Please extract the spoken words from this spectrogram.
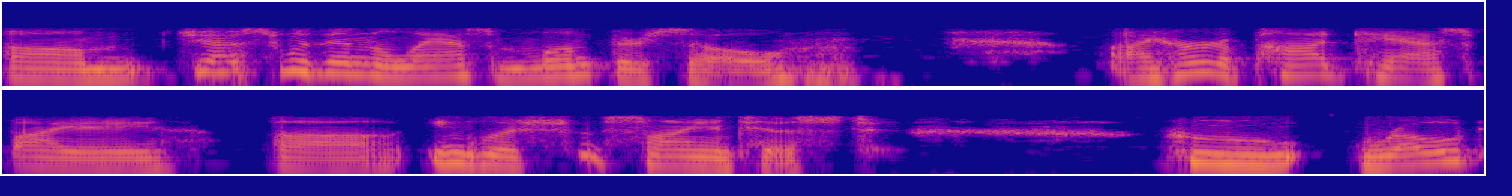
Um, just within the last month or so, I heard a podcast by a uh, English scientist who wrote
